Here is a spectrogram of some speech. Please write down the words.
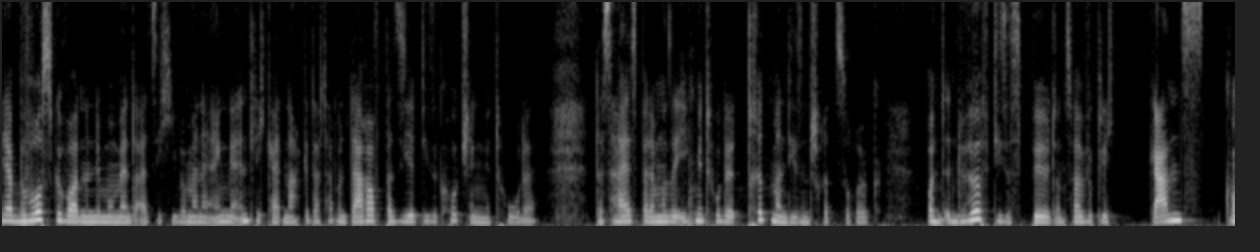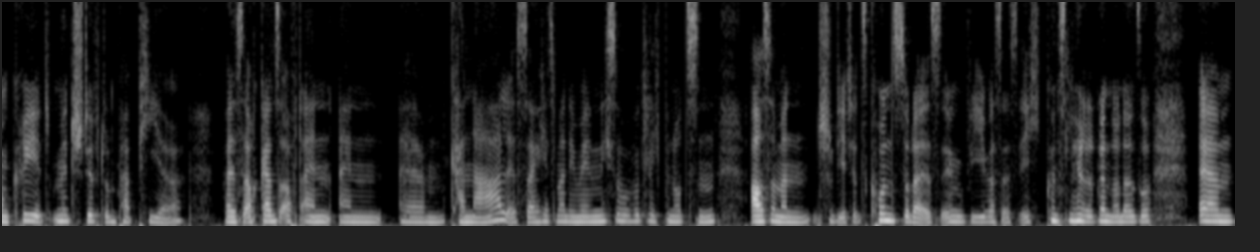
ja, bewusst geworden in dem Moment, als ich über meine eigene Endlichkeit nachgedacht habe. Und darauf basiert diese Coaching-Methode. Das heißt, bei der Mosaik-Methode tritt man diesen Schritt zurück und entwirft dieses Bild, und zwar wirklich ganz konkret mit Stift und Papier, weil es auch ganz oft ein, ein ähm, Kanal ist, sage ich jetzt mal, den wir nicht so wirklich benutzen, außer man studiert jetzt Kunst oder ist irgendwie, was weiß ich, Kunstlehrerin oder so. Ähm,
